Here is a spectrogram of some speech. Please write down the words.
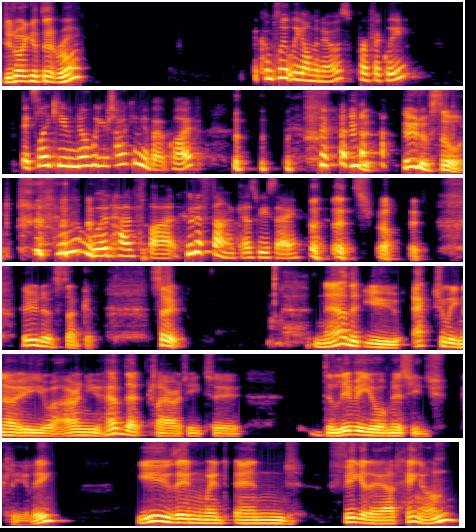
did I get that right? Completely on the nose, perfectly. It's like you know what you're talking about, Clive. who'd, who'd, have thought? Who would have thought? Who'd have thunk, as we say? That's right. Who'd have thunk it? So now that you actually know who you are and you have that clarity to deliver your message clearly, you then went and figured out hang on,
